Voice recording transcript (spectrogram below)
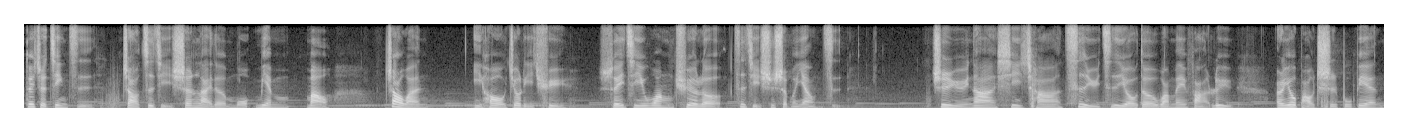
对着镜子照自己生来的模面貌，照完以后就离去，随即忘却了自己是什么样子。至于那细查赐予自由的完美法律，而又保持不变，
